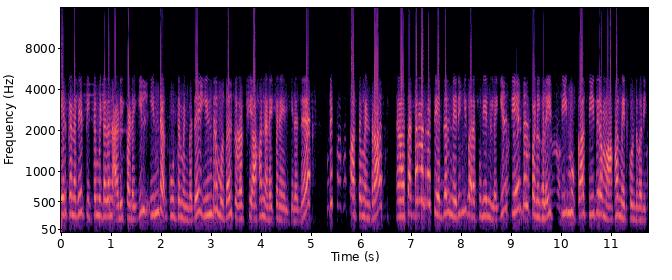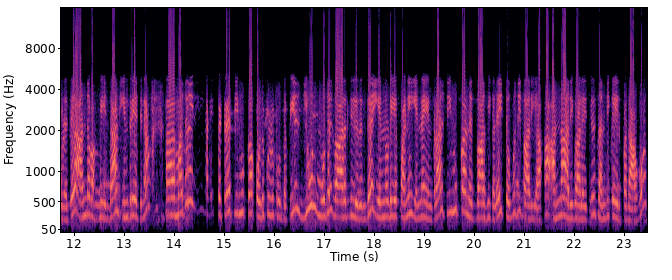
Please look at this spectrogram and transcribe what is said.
ஏற்கனவே திட்டமிட்டதன் அடிப்படையில் இந்த கூட்டம் என்பது இன்று முதல் தொடர்ச்சியாக நடைபெற இருக்கிறது. குறிப்பாக பார்த்தோம் என்றால் சட்டமன்ற தேர்தல் நெருங்கி வரக்கூடிய நிலையில் தேர்தல் பணிகளை திமுக தீவிரமாக மேற்கொண்டு வருகிறது. அந்த வகையில்தான் இன்றைய தினம் மதுரையில் நடைபெற்ற திமுக பொதுக்குழு கூட்டத்தில் ஜூன் முதல் வாரத்தில் இருந்து என்னுடைய பணி என்ன என்றால் திமுக நிர்வாகிகளை தொகுதி வாரியாக அண்ணா அறிவாலயத்தில் சந்திக்க இருப்பதாகவும்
